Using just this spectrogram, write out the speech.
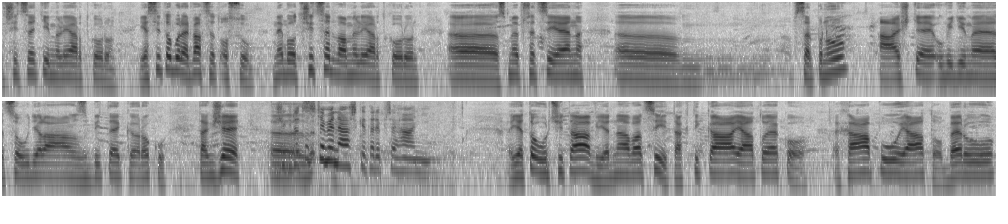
30 miliard korun. Jestli to bude 28 nebo 32 miliard korun, Eh, jsme přeci jen eh, v srpnu a ještě uvidíme, co udělá zbytek roku. Takže... Že kdo to s těmi nářky tady přehání? Je to určitá vyjednávací taktika, já to jako chápu, já to beru.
